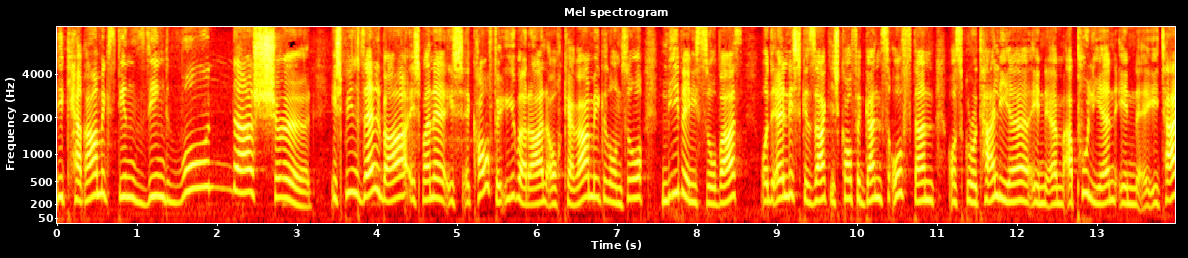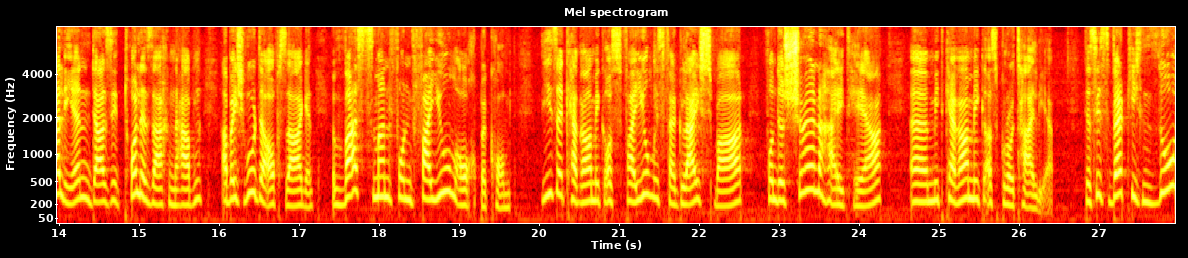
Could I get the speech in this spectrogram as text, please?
die Keramikstile sind wunderschön. Ich bin selber, ich meine, ich kaufe überall auch Keramik und so, liebe ich sowas. Und ehrlich gesagt, ich kaufe ganz oft dann aus Grottaglie in ähm, Apulien in Italien, da sie tolle Sachen haben. Aber ich würde auch sagen, was man von Fayum auch bekommt, diese Keramik aus Fayum ist vergleichbar von der Schönheit her äh, mit Keramik aus Grottalia. Das ist wirklich so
